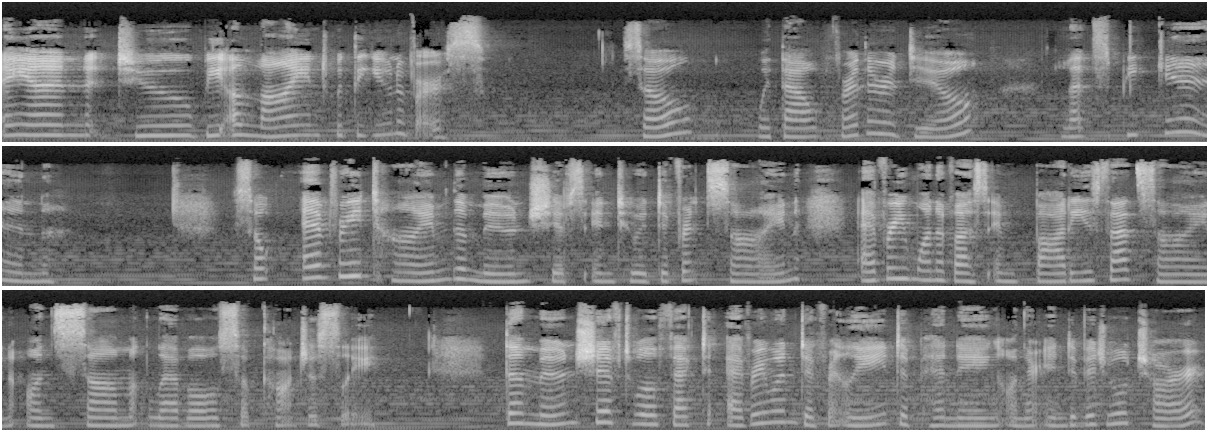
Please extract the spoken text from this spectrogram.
and to be aligned with the universe. So, without further ado, let's begin. So every time the moon shifts into a different sign, every one of us embodies that sign on some level subconsciously. The moon shift will affect everyone differently depending on their individual chart,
